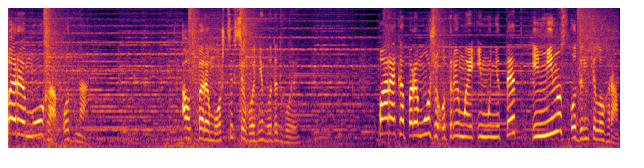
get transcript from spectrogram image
Перемога одна. А от переможців сьогодні буде двоє. Пара, яка переможе, отримує імунітет і мінус один кілограм.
